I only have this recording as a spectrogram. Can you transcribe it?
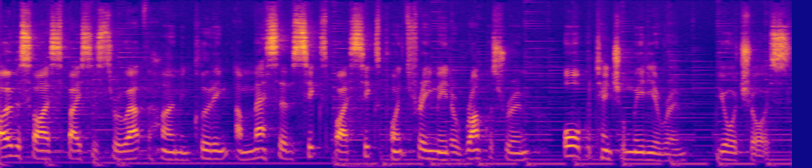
oversized spaces throughout the home including a massive 6 by 6.3 metre rumpus room or potential media room, your choice.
